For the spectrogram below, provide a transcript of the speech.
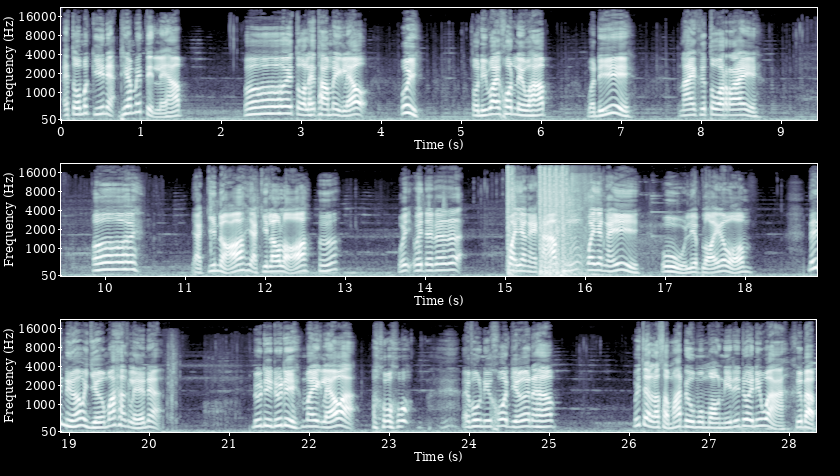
ไอตัวเมื่อกี้เนี่ยเทียบไม่ติดเลยครับเฮ้ยตัวอะไรทำมาอีกแล้ว อุ้ย ตัวนี้ว่ายโคตรเร็วครับหวัดดี นายคือตัวอะไร เอ้ยอยากกินเหรอ อยากกินเราเหรอเฮ้ยเฮ้ยเฮ้ยเดี๋ยวว่ายังไงครับว่ายังไงอู้เรียบร้อยครับผม ได้เนื้อมาเยอะมากเลยเนี่ย ดูดิดูดิมาอีกแล้วอะโอ้โหไอพวกนี้โคตรเยอะนะครับเฮ้ยแต่เราสามารถดูมุมมองนี้ได้ด้วยนี่หว่า คือแบบ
